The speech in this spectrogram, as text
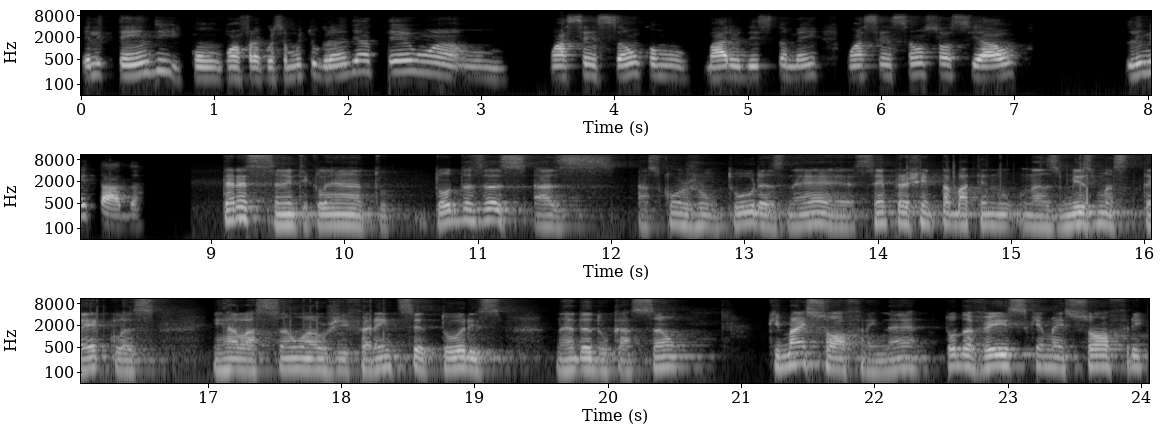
ele tende, com, com uma frequência muito grande, a ter uma, um, uma ascensão, como Mário disse também, uma ascensão social limitada. Interessante, Cleanto. Todas as, as, as conjunturas, né? Sempre a gente está batendo nas mesmas teclas em relação aos diferentes setores né, da educação que mais sofrem, né? Toda vez que mais sofre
